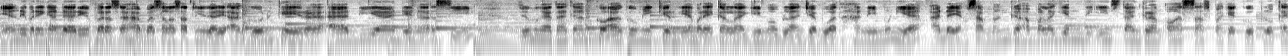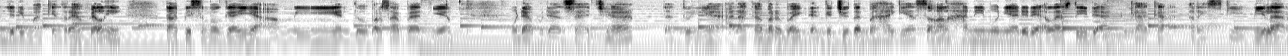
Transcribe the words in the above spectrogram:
yang diberikan dari para sahabat salah satunya dari akun Keira Adia Denarsi Zul mengatakan, kok aku mikirnya mereka lagi mau belanja buat honeymoon ya? Ada yang sama nggak? Apalagi yang di Instagram Oasas pakai kupluk kan jadi makin traveling. Tapi semoga ya amin. Tuh persahabat ya. Mudah-mudahan saja tentunya ada kabar baik dan kejutan bahagia soal honeymoonnya Dede Lesti dan kakak Rizky Bilar.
